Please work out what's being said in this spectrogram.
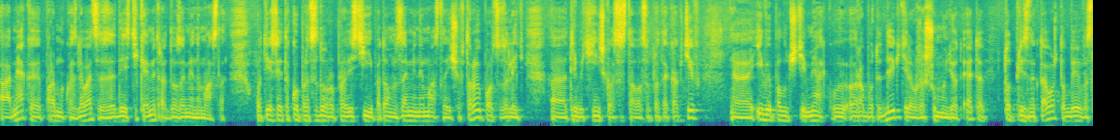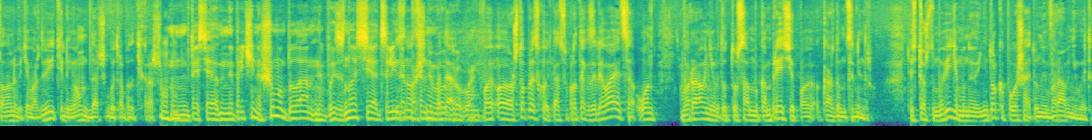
А мягкая промывка заливается за 200 километров до замены масла. Вот если такую процедуру провести и потом с заменой масла еще вторую порцию залить э, триботехнического состава Супротек Актив, э, и вы получите мягкую работу двигателя, уже шум идет, это тот признак того, что вы восстанавливаете ваш двигатель, и он дальше будет работать хорошо. То есть э, причина шума была в износе цилиндра поршневой да, группы. э, Что происходит? Когда Супротек заливается, он выравнивает вот ту самую компрессию по каждому цилиндру. То есть то, что мы видим, он ее не только повышает, он и выравнивает,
